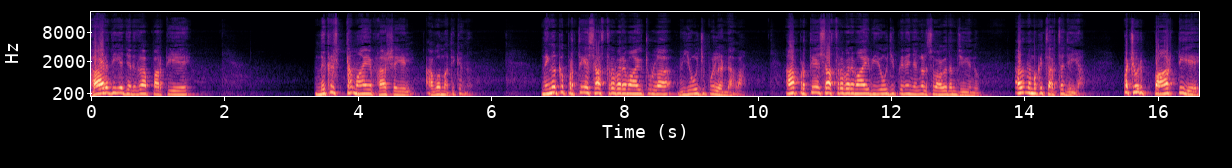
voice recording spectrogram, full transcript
ഭാരതീയ ജനതാ പാർട്ടിയെ നികൃഷ്ടമായ ഭാഷയിൽ അവമതിക്കുന്നു. നിങ്ങൾക്ക് പ്രത്യയശാസ്ത്രപരമായിട്ടുള്ള വിയോജിപ്പുകൾ ഉണ്ടാവാം. ആ പ്രത്യയശാസ്ത്രപരമായ വിയോജിപ്പിനെ ഞങ്ങൾ സ്വാഗതം ചെയ്യുന്നു. അത് നമുക്ക് ചർച്ച ചെയ്യാം. പക്ഷെ ഒരു പാർട്ടിയെ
